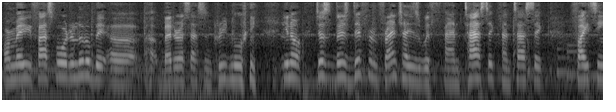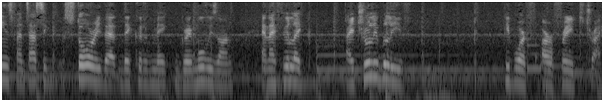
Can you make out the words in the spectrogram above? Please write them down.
or maybe fast forward a little bit, uh, a better Assassin's Creed movie. you know, just there's different franchises with fantastic, fantastic fight scenes, fantastic story that they could made great movies on, and I feel like, I truly believe, people are are afraid to try.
